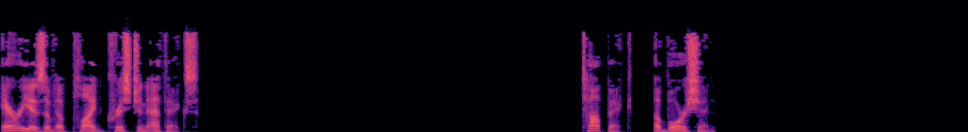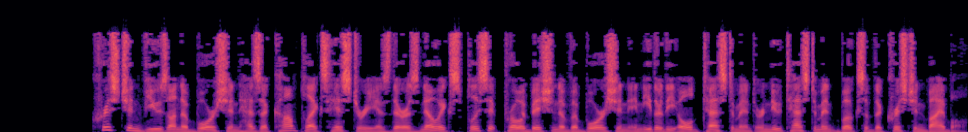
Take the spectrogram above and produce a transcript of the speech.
Areas of applied Christian ethics Abortion Christian views on abortion has a complex history as there is no explicit prohibition of abortion in either the Old Testament or New Testament books of the Christian Bible.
